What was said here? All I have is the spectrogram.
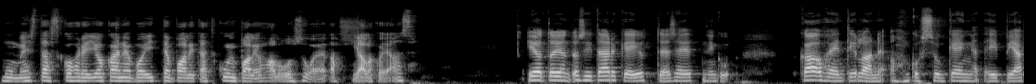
mun mielestä tässä kohden jokainen voi itse valita, että kuinka paljon haluaa suojata jalkojansa. Joo, toi on tosi tärkeä juttu ja se, että niinku, kauhein tilanne on, kun sun kengät ei pidä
